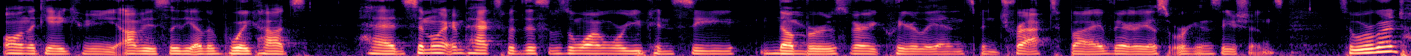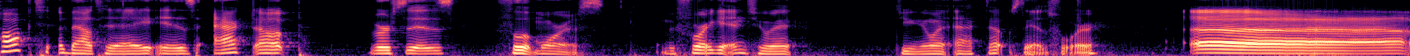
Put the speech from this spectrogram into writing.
on the gay community. Obviously, the other boycotts had similar impacts, but this was the one where you can see numbers very clearly and it's been tracked by various organizations. So, what we're going to talk t- about today is ACT UP versus Philip Morris. And before I get into it, do you know what ACT UP stands for? Uh,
